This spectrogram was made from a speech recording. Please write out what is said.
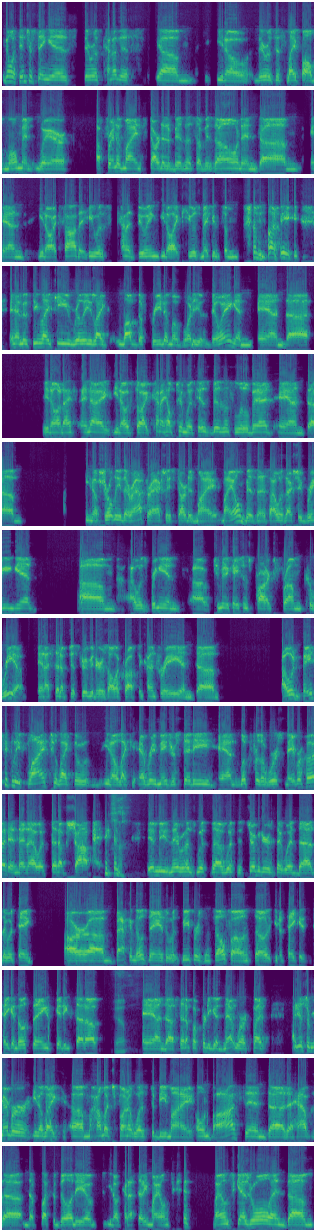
you know what's interesting is there was kind of this um, you know there was this light bulb moment where a friend of mine started a business of his own and um, and you know I saw that he was kind of doing you know like he was making some some money and it seemed like he really like loved the freedom of what he was doing and and uh, you know and I and I you know so I kind of helped him with his business a little bit and um, you know shortly thereafter I actually started my my own business. I was actually bringing in um, I was bringing in uh, communications products from Korea, and I set up distributors all across the country. And um, I would basically fly to like the you know like every major city and look for the worst neighborhood, and then I would set up shop in, these neighborhoods with uh, with distributors that would uh, that would take our um, back in those days it was beepers and cell phones. So you know taking taking those things, getting set up, yep. and uh, set up a pretty good network, but I just remember, you know, like um, how much fun it was to be my own boss and uh, to have the the flexibility of, you know, kind of setting my own my own schedule. And um,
